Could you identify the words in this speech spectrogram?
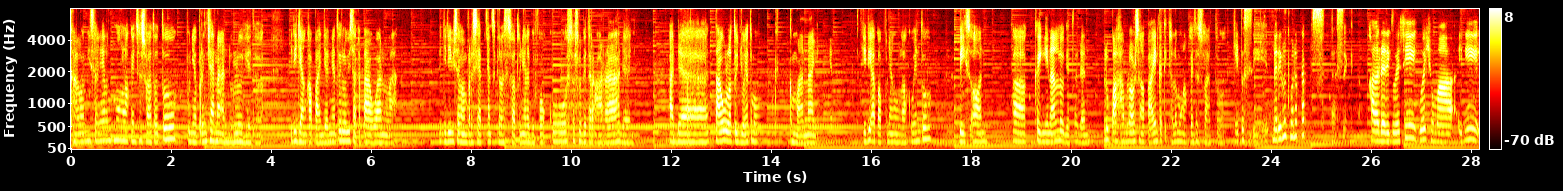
Kalau misalnya mau ngelakuin sesuatu tuh punya perencanaan dulu gitu jadi jangka panjangnya tuh lo bisa ketahuan lah jadi bisa mempersiapkan segala sesuatunya lebih fokus terus lebih terarah dan ada tahu lah tujuannya tuh mau ke mana gitu. Jadi apa pun yang lo lakuin tuh based on uh, keinginan lo gitu dan lu paham lo harus ngapain ketika lo mau ngapain sesuatu gitu sih dari lu gimana Peps? Asik. Kalau dari gue sih gue cuma ini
